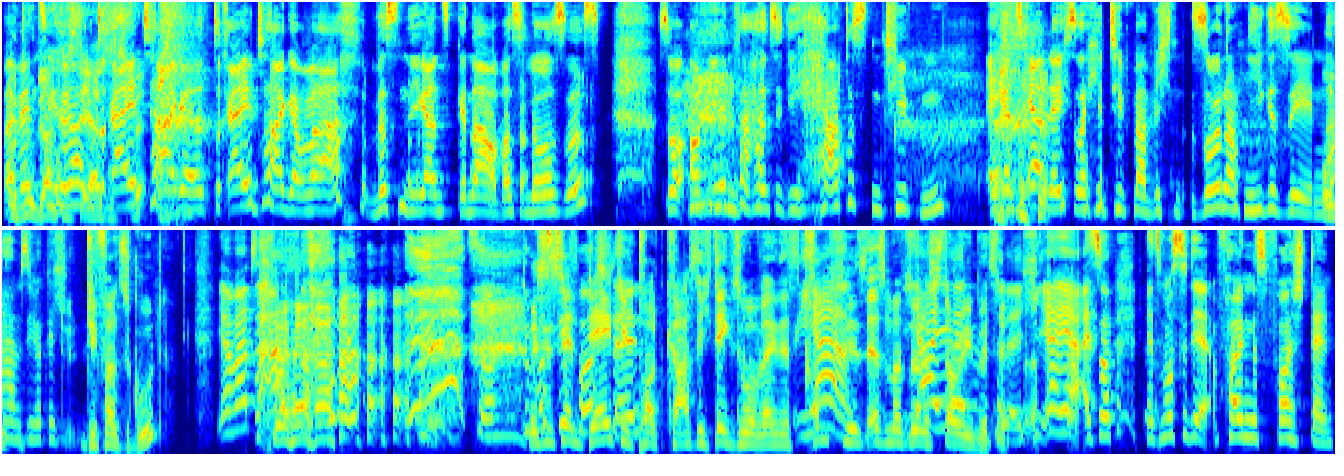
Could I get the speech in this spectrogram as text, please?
Weil wenn sie hören, drei Tage, drei Tage wach, wissen die ganz genau, was los ist. So, auf jeden Fall haben sie die härtesten Typen. Ey, ganz ehrlich, solche Typen habe ich so noch nie gesehen. Da Und haben sie wirklich. die fandst du gut? Ja, warte ab. so, musst ist ja ein Dating-Podcast. Ich denke so, wenn jetzt kommst du jetzt erstmal zu einer Story, ja, bitte. Ja, ja, also jetzt musst du dir Folgendes vorstellen.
